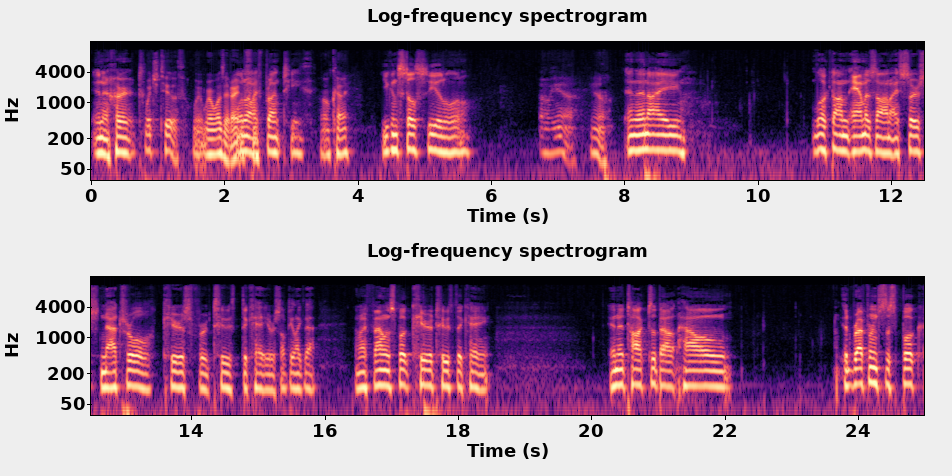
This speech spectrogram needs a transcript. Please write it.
and it hurt. Which tooth? Where, where was it? Right. One of my front- front teeth. Okay. You can still see it a little. Oh yeah, yeah. And then I looked on Amazon. I searched natural cures for tooth decay or something like that. And I found this book, Cure Tooth Decay. And it talked about how it referenced this book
